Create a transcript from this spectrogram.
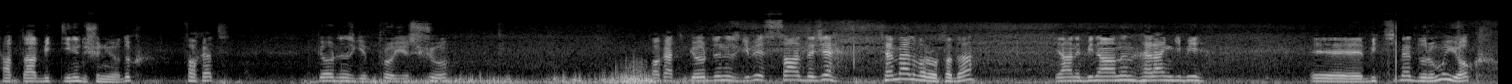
hatta bittiğini düşünüyorduk. Fakat gördüğünüz gibi proje şu. Fakat gördüğünüz gibi sadece temel var ortada. Yani binanın herhangi bir e, bitme durumu yok.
